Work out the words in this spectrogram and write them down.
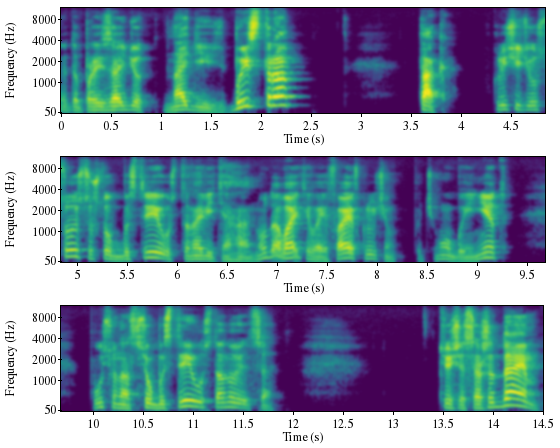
Это произойдет, надеюсь, быстро. Так, включите устройство, чтобы быстрее установить. Ага, ну давайте Wi-Fi включим. Почему бы и нет. Пусть у нас все быстрее установится. Что сейчас ожидаем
